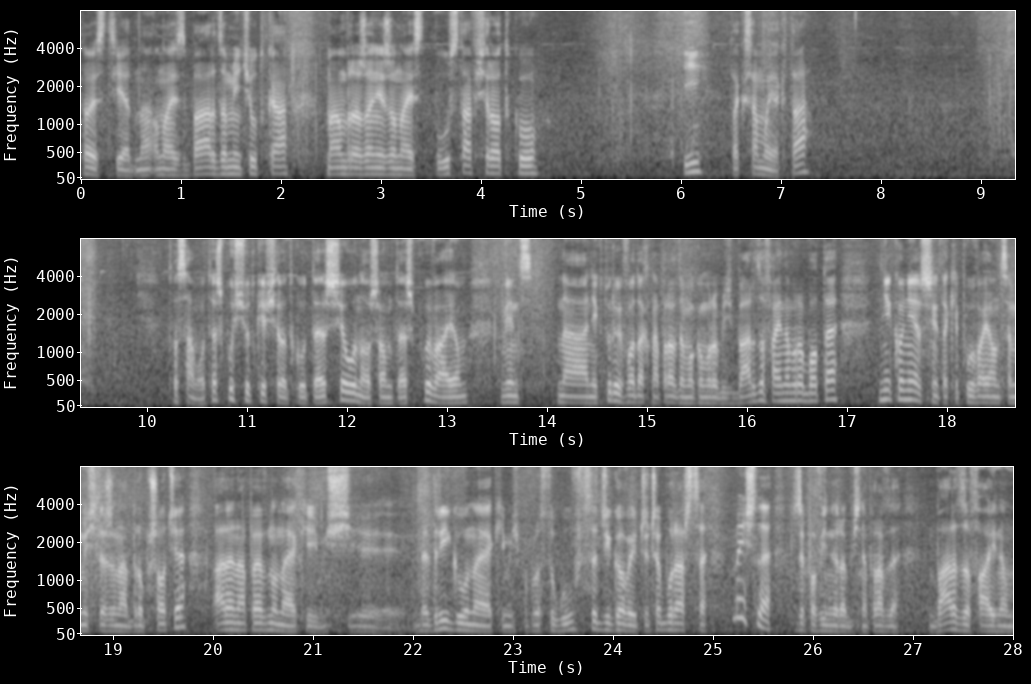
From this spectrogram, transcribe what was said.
To jest jedna, ona jest bardzo mięciutka. Mam wrażenie, że ona jest pusta w środku. I tak samo jak ta. To samo, też puściutkie w środku, też się unoszą, też pływają, więc na niektórych wodach naprawdę mogą robić bardzo fajną robotę. Niekoniecznie takie pływające myślę, że na dropshocie, ale na pewno na jakimś e, nedrigu, na jakimś po prostu główce jigowej czy czeburaszce myślę, że powinny robić naprawdę bardzo fajną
